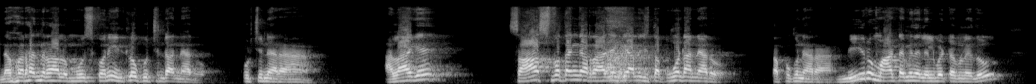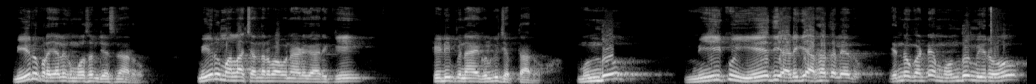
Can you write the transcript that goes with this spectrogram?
నవరంధ్రాలు మూసుకొని ఇంట్లో కూర్చుంటా అన్నారు. కూర్చున్నారా? అలాగే శాశ్వతంగా రాజకీయాల నుంచి తప్పుకుంటా అన్నారు. తప్పుకున్నారా? మీరు మాట మీద నిలబెట్టడం లేదు. మీరు ప్రజలకు మోసం చేసినారు. మీరు మళ్ళా చంద్రబాబు నాయుడు గారికి టీడీపీ నాయకులకు చెప్తారు. ముందు మీకు ఏది అడిగే అర్హత లేదు. ఎందుకంటే ముందు మీరు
